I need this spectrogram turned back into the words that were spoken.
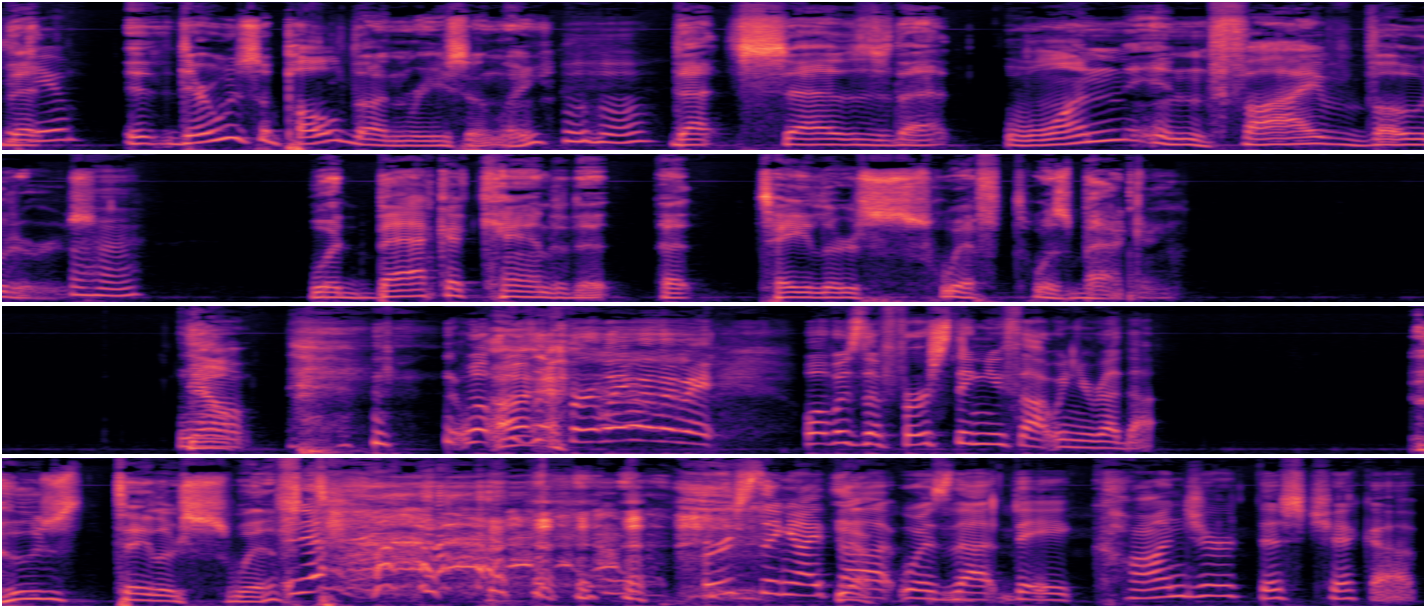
Did that you? It, there was a poll done recently Mm-hmm. that says that one in five voters Uh-huh. would back a candidate that Taylor Swift was backing. Now, what was the first? Wait, wait, wait, wait. What was the first thing you thought when you read that? Who's Taylor Swift? First thing I thought was that they conjured this chick up.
